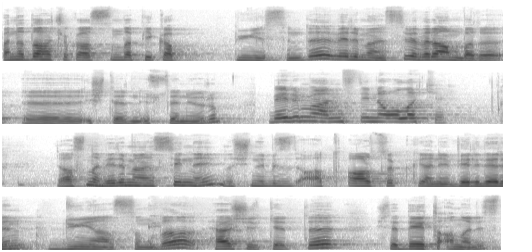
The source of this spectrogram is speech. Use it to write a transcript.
Ben de daha çok aslında pick-up bünyesinde veri mühendisliği ve veri ambarı e, işlerini üstleniyorum. Veri mühendisliği ne ola ki? Ya aslında veri mühendisliği ne? Şimdi biz artık yani verilerin dünyasında her şirkette işte data analyst,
